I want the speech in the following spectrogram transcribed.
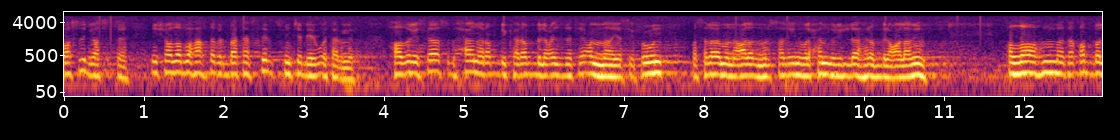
bosilib yotibdi inshaalloh bu haqda bir batafsil tushuncha berib o'tarmiz hozir esa subhana robbika robbil izzati amma yasifun va salamun alal mursalin valhamdulillahi robbil alamin اللهم تقبل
